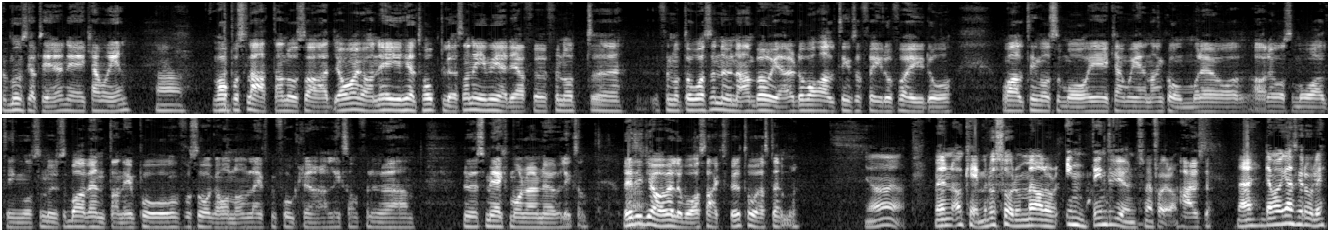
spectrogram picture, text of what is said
förbundskaptenen i Kamrén Ja. Var på Zlatan då sa att ja, ja, ni är ju helt hopplösa ni i media. För, för, något, eh, för något år sedan nu när han började, då var allting så frid och fröjd. Och, och allting var så bra. Erik Hamrén han kom och det var, ja, det var så bra allting. Och så nu så bara väntar ni på att få såga honom längs med fotknölarna liksom. För nu är han... Nu är smekmånaden över liksom. Det tyckte jag var väldigt bra sagt, för det tror jag stämmer. Ja, ja. Men okej, men då såg du med andra ord inte intervjun som jag frågade om? Ja, just det. Nej, den var ju ganska rolig.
